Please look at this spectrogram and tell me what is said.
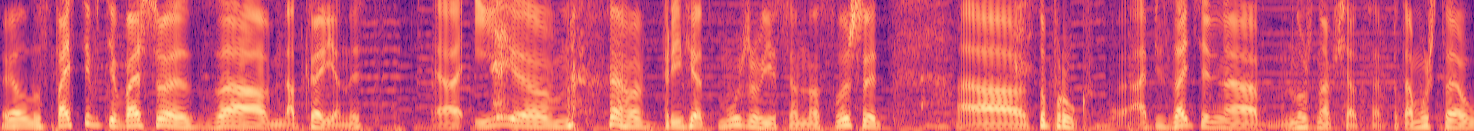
Эл, Спасибо тебе большое за откровенность. Э, И эм, привет мужу, если он нас слушает. А, Супруг, обязательно нужно общаться, потому что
